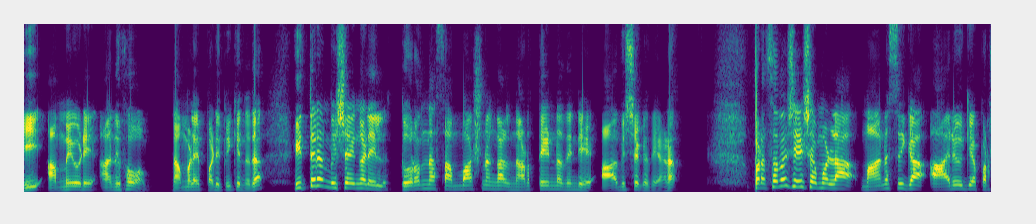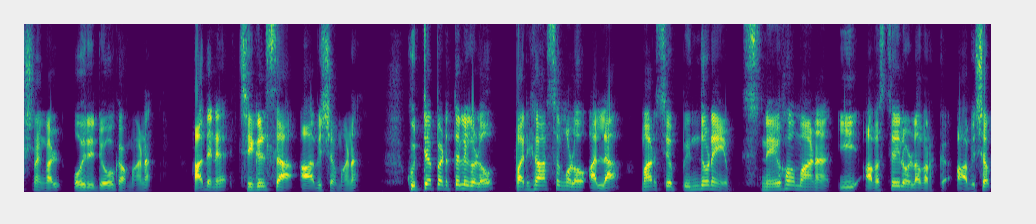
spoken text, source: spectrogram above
ഈ അമ്മയുടെ അനുഭവം നമ്മളെ പഠിപ്പിക്കുന്നത് ഇത്തരം വിഷയങ്ങളിൽ തുറന്ന സംഭാഷണങ്ങൾ നടത്തേണ്ടതിന്റെ ആവശ്യകതയാണ്. പ്രസവശേഷമുള്ള മാനസിക ആരോഗ്യ പ്രശ്നങ്ങൾ ഒരു രോഗമാണ്. അതിന് ചികിത്സ ആവശ്യമാണ്. കുറ്റപ്പെടുത്തലുകളോ പരിഹാസങ്ങളോ അല്ല മറിച്ച് പിന്തുണയും സ്നേഹവുമാണ് ഈ അവസ്ഥയിലുള്ളവർക്ക് ആവശ്യം.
